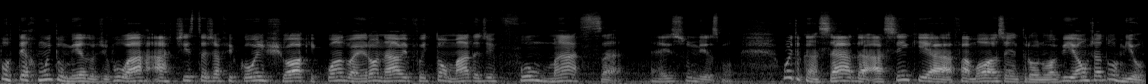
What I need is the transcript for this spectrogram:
Por ter muito medo de voar, a artista já ficou em choque quando a aeronave foi tomada de fumaça. É isso mesmo. Muito cansada, assim que a famosa entrou no avião, já dormiu.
